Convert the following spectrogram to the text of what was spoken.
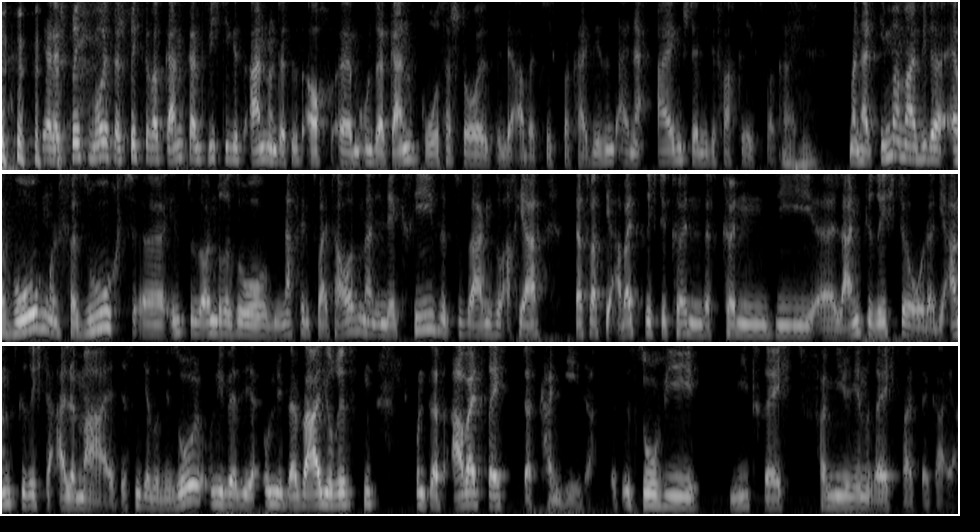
ja, da sprichst, Moritz, da sprichst du was ganz, ganz Wichtiges an und das ist auch ähm, unser ganz großer Stolz in der Arbeitsgerichtsbarkeit. Wir sind eine eigenständige Fachgerichtsbarkeit. Mhm. Man hat immer mal wieder erwogen und versucht, äh, insbesondere so nach den 2000ern in der Krise zu sagen, so, ach ja, das, was die Arbeitsgerichte können, das können die äh, Landgerichte oder die Amtsgerichte allemal. Das sind ja sowieso Universaljuristen und das Arbeitsrecht, das kann jeder. Das ist so wie Mietrecht, Familienrecht, weiß der Geier.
